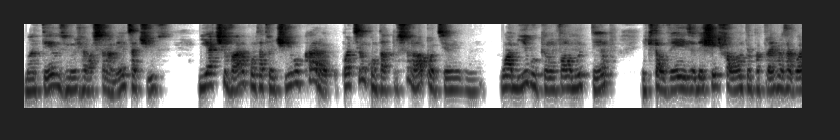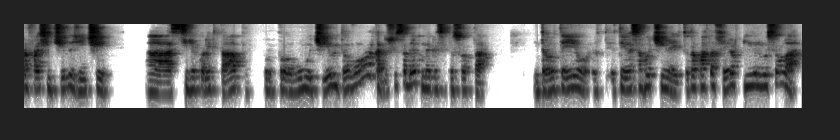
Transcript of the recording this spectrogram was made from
manter os meus relacionamentos ativos, e ativar o contato antigo, cara, pode ser um contato profissional, pode ser um, um amigo que eu não falo há muito tempo e que talvez eu deixei de falar um tempo atrás, mas agora faz sentido a gente a, se reconectar por, por, por, algum motivo. Então, vou, ah, cara, deixa eu saber como é que essa pessoa tá. Então, eu tenho, eu tenho essa rotina aí. Toda quarta-feira pinga no meu celular.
